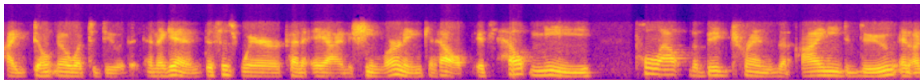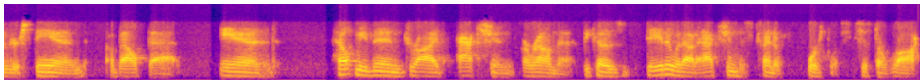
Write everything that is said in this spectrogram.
I don't know what to do with it. And again, this is where kind of AI and machine learning can help. It's helped me pull out the big trends that I need to do and understand about that and help me then drive action around that because data without action is kind of worthless. It's just a rock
